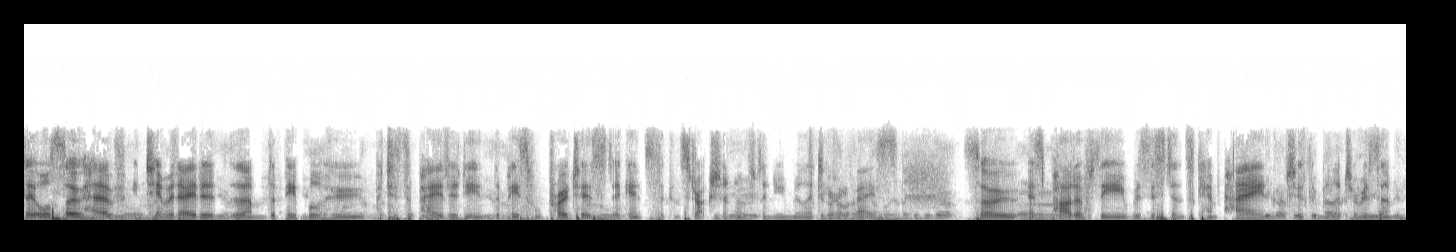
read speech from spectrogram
they also have intimidated um, the people who participated in the peaceful protest against the construction of the new military base. So, as part of the resistance campaign to the militarism,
